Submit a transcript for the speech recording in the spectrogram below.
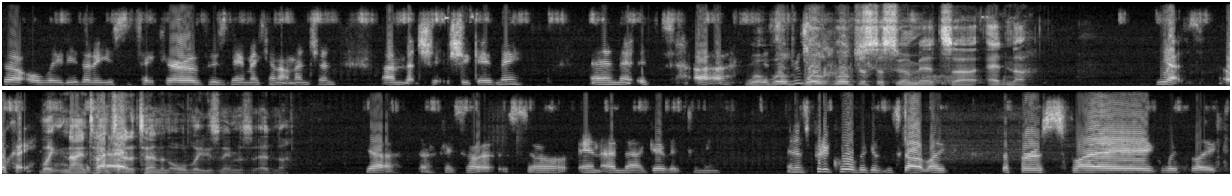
the old lady that I used to take care of, whose name I cannot mention, um, that she she gave me, and it's uh We'll It's we'll, really- we'll we'll just assume it's uh, Edna. yes. Okay. Like nine But- times out of ten, an old lady's name is Edna. yeah. Okay. So so and Edna gave it to me, and it's pretty cool because it's got like the first flag with like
